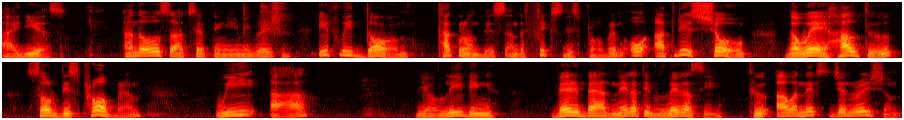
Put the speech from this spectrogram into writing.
ideas, and also accepting immigration. If we don't tackle on this and fix this problem, or at least show the way how to solve this problem, we are you know, leaving very bad negative legacy to our next generation.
